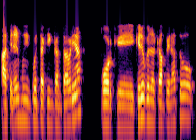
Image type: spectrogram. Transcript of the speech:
a tener muy en cuenta aquí en Cantabria porque creo que en el campeonato,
